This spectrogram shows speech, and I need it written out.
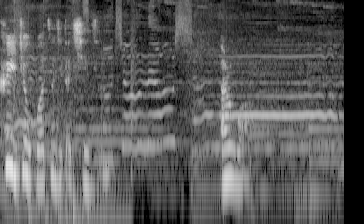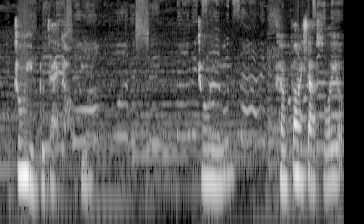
可以救活自己的妻子，而我终于不再逃避，终于肯放下所有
